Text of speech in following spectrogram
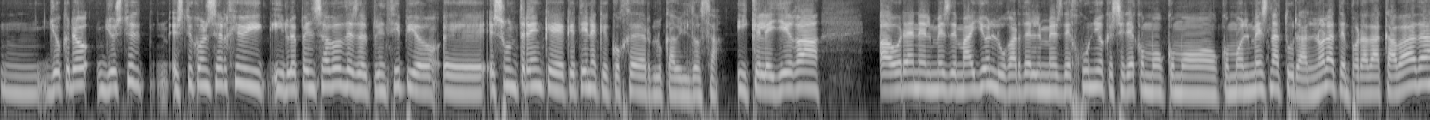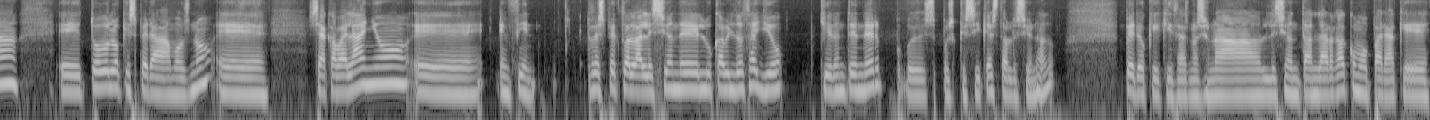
Mm, Yo creo, yo estoy, estoy con Sergio y, y lo he pensado desde el principio. eh, es un tren que, que tiene que coger Luca Vildoza y que le llega ahora en el mes de mayo en lugar del mes de junio, que sería como, como, como el mes natural, ¿no? La temporada acabada, eh, todo lo que esperábamos, ¿no? Eh, se acaba el año, eh, en fin. Respecto a la lesión de Luca Vildoza, yo quiero entender pues, pues que sí que ha estado lesionado, pero que quizás no sea una lesión tan larga como para que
